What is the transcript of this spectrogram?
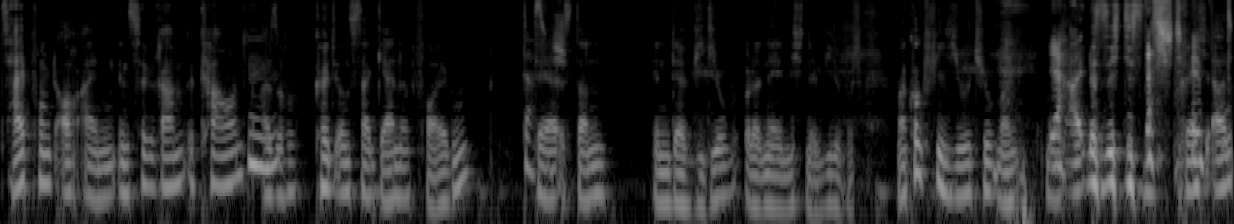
Zeitpunkt auch einen Instagram-Account. Also könnt ihr uns da gerne folgen. Mhm. Das der ist dann in der Video, oder nee, nicht in der Video. Man guckt viel YouTube, man, Ja, man eignet sich diesen Sprech stimmt. an.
